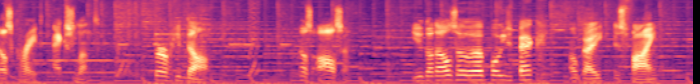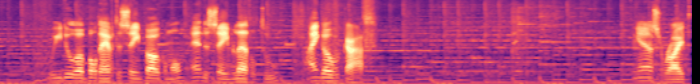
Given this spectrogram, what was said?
That's great. Excellent. Perfectly done. That's awesome. You got also a poison pack? Okay, it's fine. We do uh, both have the same Pokemon and the same level too. I go for Kath. Yes, right.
